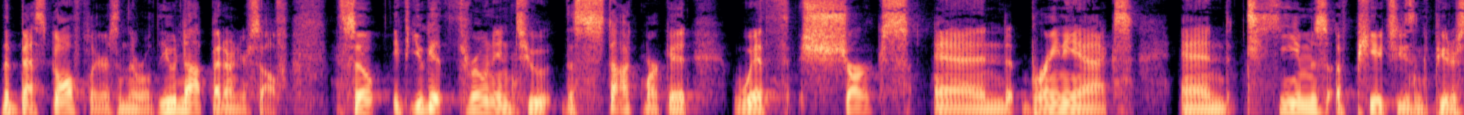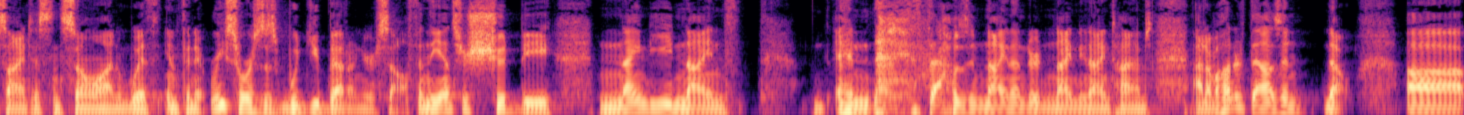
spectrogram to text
the best golf players in the world, you would not bet on yourself. So if you get thrown into the stock market with sharks and brainiacs and teams of PhDs and computer scientists and so on with infinite resources, would you bet on yourself? And the answer should be 99 and 1,999 times out of 100,000. No. Uh,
